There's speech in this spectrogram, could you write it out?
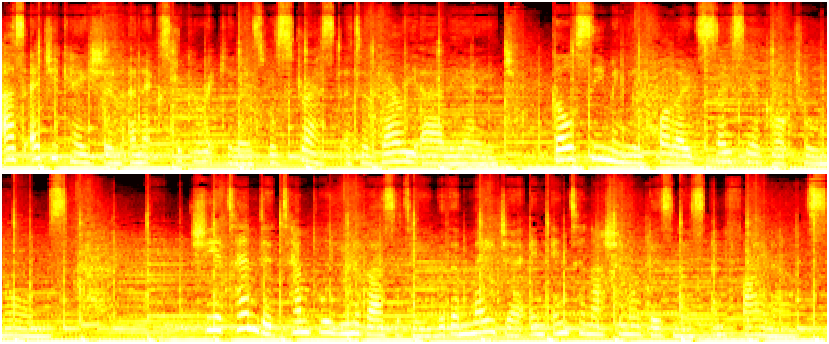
As education and extracurriculars were stressed at a very early age, Gul seemingly followed sociocultural norms. She attended Temple University with a major in international business and finance.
